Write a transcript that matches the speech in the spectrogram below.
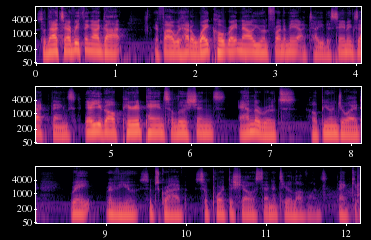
So that's everything I got. If I had a white coat right now, you in front of me, I'd tell you the same exact things. There you go, period pain solutions and the roots. Hope you enjoyed. Rate, review, subscribe, support the show, send it to your loved ones. Thank you.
